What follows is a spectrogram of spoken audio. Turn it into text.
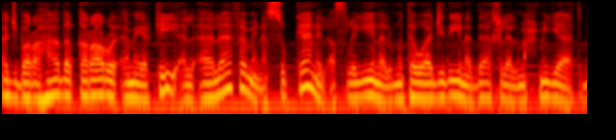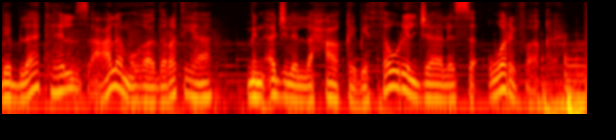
أجبر هذا القرار الأمريكي الآلاف من السكان الأصليين المتواجدين داخل المحميات ببلاك هيلز على مغادرتها من أجل اللحاق بالثور الجالس ورفاقه.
